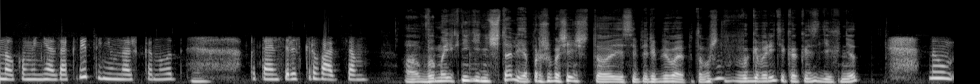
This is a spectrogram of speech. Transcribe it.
ног у меня закрыты немножко, но вот пытаемся раскрываться. А вы мои книги не читали? Я прошу прощения, что если перебиваю, потому что вы говорите как из них, нет? Ну,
